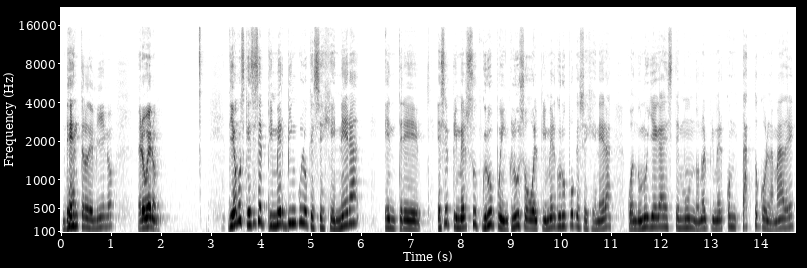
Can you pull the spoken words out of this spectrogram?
dentro de mí, ¿no? Pero bueno, digamos que ese es el primer vínculo que se genera entre, es el primer subgrupo incluso o el primer grupo que se genera cuando uno llega a este mundo, ¿no? El primer contacto con la madre,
